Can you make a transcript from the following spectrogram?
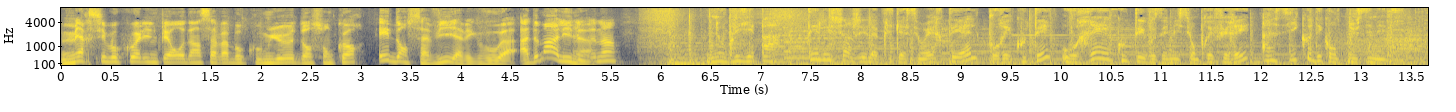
Merci beaucoup Aline Perraudin, ça va beaucoup mieux dans son corps et dans sa vie avec vous. À demain Aline. À demain. N'oubliez pas, téléchargez l'application RTL pour écouter ou réécouter vos émissions préférées ainsi que des contenus inédits.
